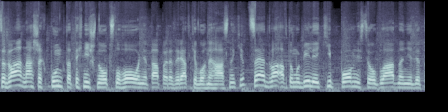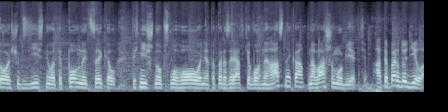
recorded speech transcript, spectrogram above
Це два наших пункти технічного обслуговування та перезарядки вогнегасників. Це два автомобілі, які повністю обладнані для того, щоб здійснювати повний цикл технічного обслуговування та перезарядки вогнегасника на вашому об'єкті. А тепер до діла.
